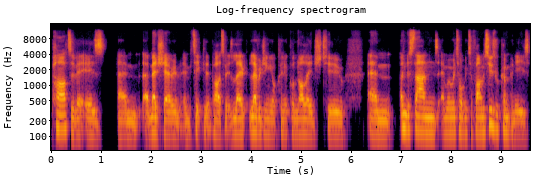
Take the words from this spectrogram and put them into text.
part of it is um, at MedShr in, in particular part of it is le- leveraging your clinical knowledge to um, understand, and when we're talking to pharmaceutical companies,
